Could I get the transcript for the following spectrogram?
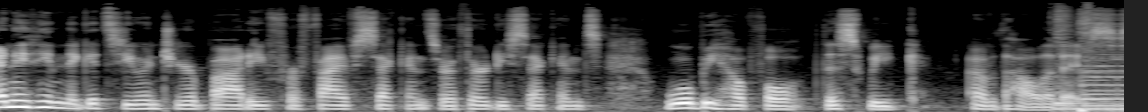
Anything that gets you into your body for five seconds or 30 seconds will be helpful this week of the holidays.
